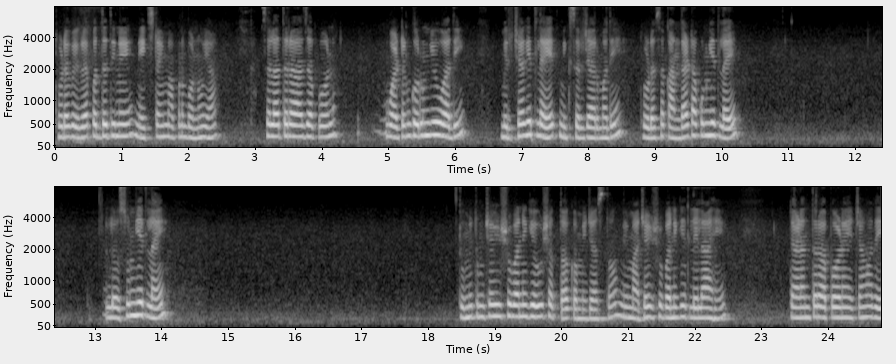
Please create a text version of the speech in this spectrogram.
थोड्या वेगळ्या पद्धतीने नेक्स्ट टाईम आपण बनवूया. चला तर आज आपण वाटण करून घेऊ आधी. मिरच्या घेतल्या आहेत मिक्सर जारमध्ये थोडासा कांदा टाकून घेतला आहे लसूण घेतला आहे तुम्ही तुमच्या हिशोबाने घेऊ शकता कमी जास्त. मी माझ्या हिशोबाने घेतलेला आहे. त्यानंतर आपण याच्यामध्ये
